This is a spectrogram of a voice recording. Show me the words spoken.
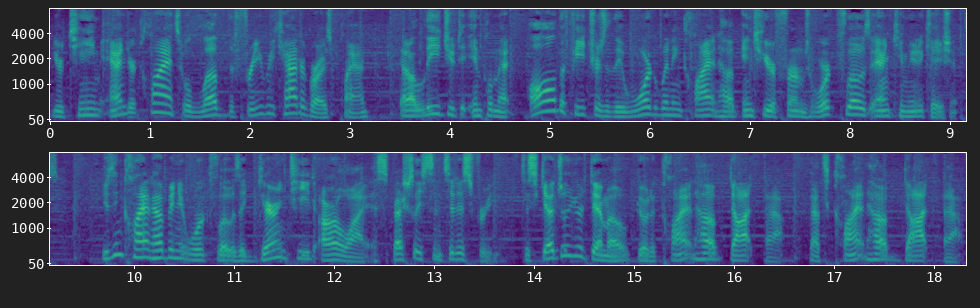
your team, and your clients will love the free Recategorized plan that'll lead you to implement all the features of the award winning Client Hub into your firm's workflows and communications. Using Client Hub in your workflow is a guaranteed ROI, especially since it is free. To schedule your demo, go to clienthub.app. That's clienthub.app.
